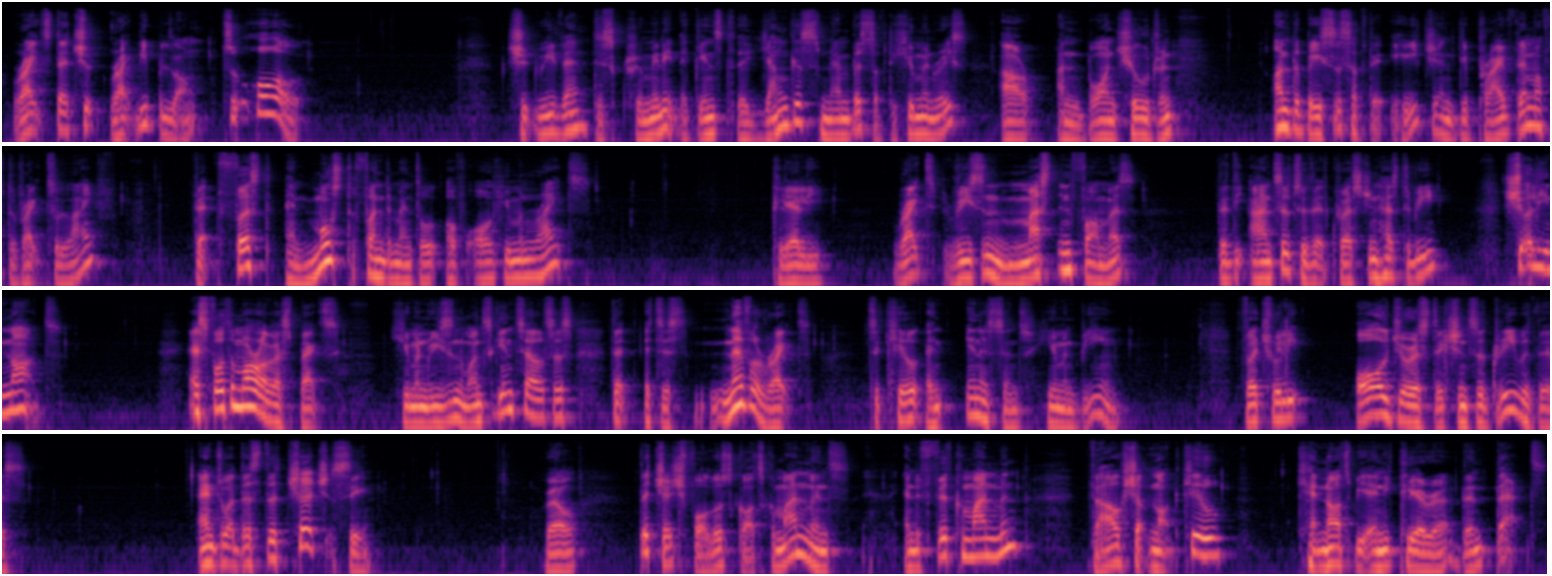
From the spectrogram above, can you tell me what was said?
rights that should rightly belong to all. Should we then discriminate against the youngest members of the human race, our unborn children, on the basis of their age and deprive them of the right to life? That first and most fundamental of all human rights? Clearly, right reason must inform us that the answer to that question has to be surely not. As for the moral aspects, human reason once again tells us that it is never right to kill an innocent human being. Virtually all jurisdictions agree with this. And what does the church say? Well, the church follows God's commandments. And the fifth commandment, thou shalt not kill, cannot be any clearer than that.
